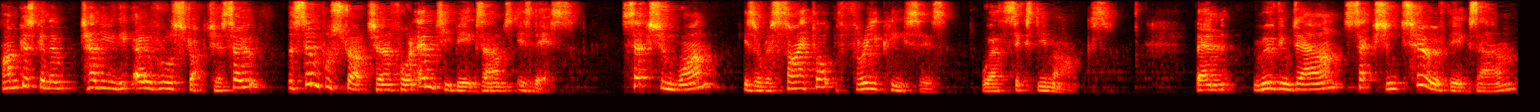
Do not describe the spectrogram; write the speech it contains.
I'm just going to tell you the overall structure. So the simple structure for an MTB exams is this. Section one is a recital of three pieces worth 60 marks. Then moving down, section two of the exam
